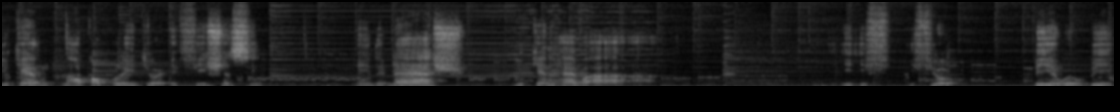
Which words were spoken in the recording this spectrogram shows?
You can now calculate your efficiency in the mash. You can have a, if if your beer will be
